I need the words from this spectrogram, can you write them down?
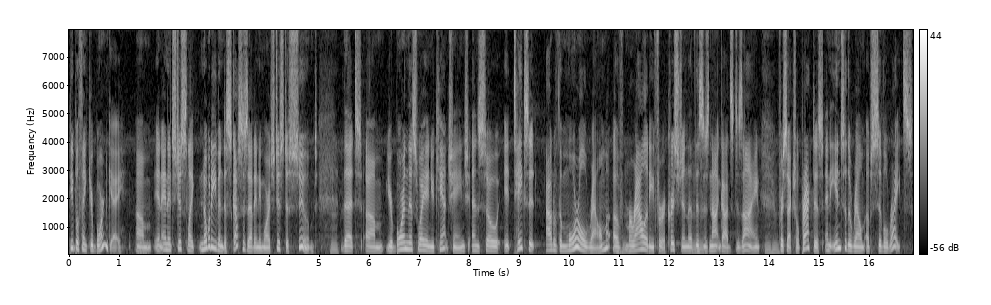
people think you're born gay. Um, and, and it's just like nobody even discusses that anymore. It's just assumed hmm. that um, you're born this way and you can't change. And so it takes it out of the moral realm of mm-hmm. morality for a Christian that this mm-hmm. is not God's design mm-hmm. for sexual practice and into the realm of civil rights.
